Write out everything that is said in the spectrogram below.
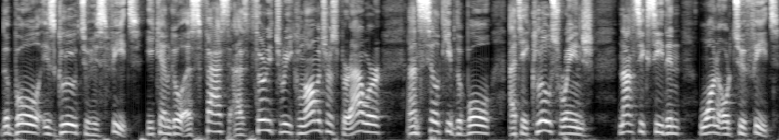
the ball is glued to his feet, he can go as fast as 33 kilometers per hour and still keep the ball at a close range, not exceeding 1 or 2 feet.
